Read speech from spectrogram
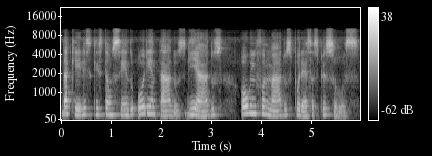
daqueles que estão sendo orientados, guiados ou informados por essas pessoas.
